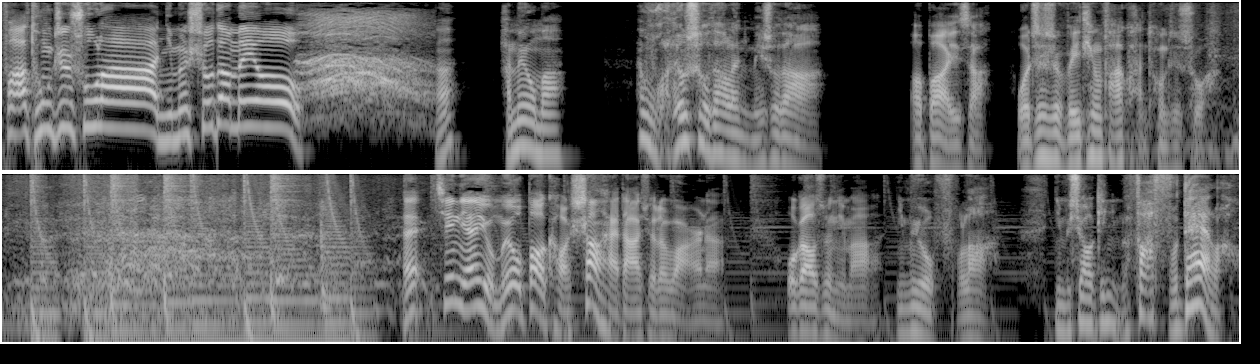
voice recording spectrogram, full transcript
发通知书啦，你们收到没有？啊，还没有吗？哎，我都收到了，你没收到啊？哦，不好意思啊，我这是违停罚款通知书。哎，今年有没有报考上海大学的娃儿呢？我告诉你们啊，你们有福了，你们学校给你们发福袋了。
